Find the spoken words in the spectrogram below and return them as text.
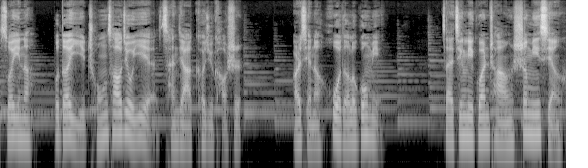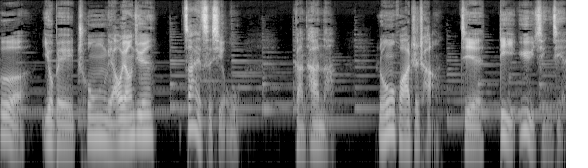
所以呢，不得已重操旧业，参加科举考试，而且呢，获得了功名。在经历官场声名显赫，又被充辽阳军，再次醒悟，感叹呐，荣华职场皆地狱境界。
